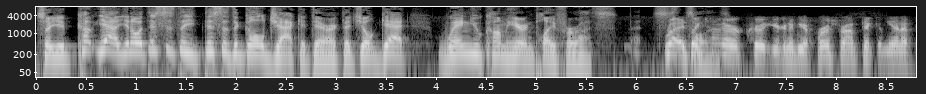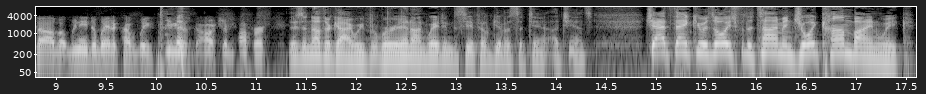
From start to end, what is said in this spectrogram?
So you come, yeah, you know what? This is the this is the gold jacket, Derek, that you'll get when you come here and play for us. That's, right. It's like trying to recruit. You're going to be a first round pick in the NFL, but we need to wait a couple weeks to give you a scholarship offer. There's another guy we are in on waiting to see if he'll give us a, t- a chance. Chad, thank you as always for the time. Enjoy Combine Week.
